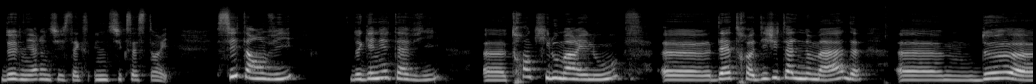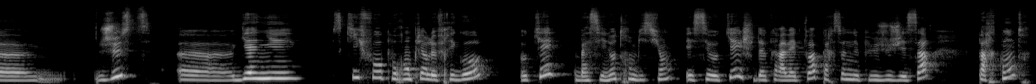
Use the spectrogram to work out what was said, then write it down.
devenir une success, une success story. Si tu as envie de gagner ta vie, tranquillou marilou, d'être digital nomade, de juste gagner ce qu'il faut pour remplir le frigo, ok, bah c'est une autre ambition et c'est ok, je suis d'accord avec toi, personne ne peut juger ça. Par contre,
